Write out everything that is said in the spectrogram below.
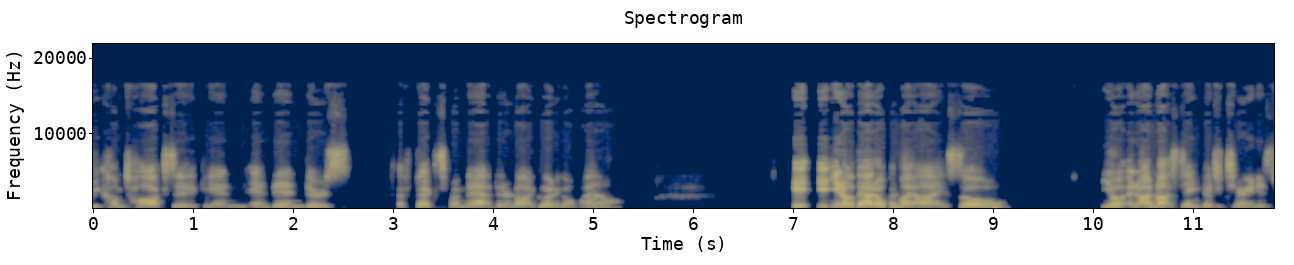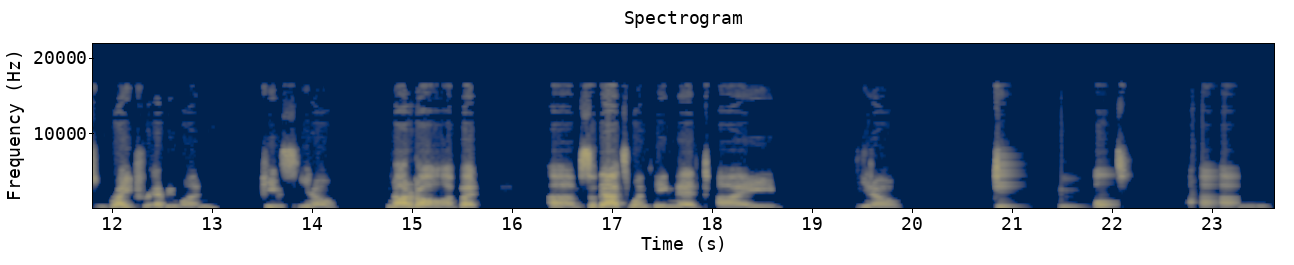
become toxic and and then there's effects from that that are not good. And go wow. It, it, you know that opened my eyes. So you know and i'm not saying vegetarian is right for everyone piece you know not at all but um, so that's one thing that i you know um,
